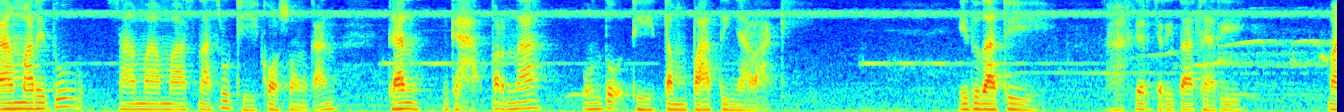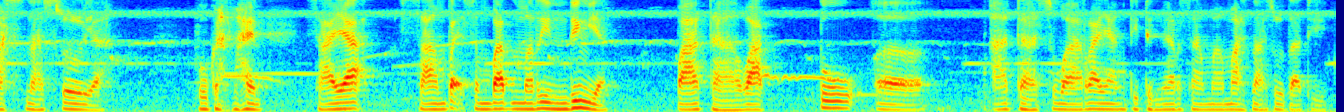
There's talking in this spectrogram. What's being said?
kamar itu sama Mas Nasru dikosongkan dan nggak pernah untuk ditempatinya lagi. Itu tadi akhir cerita dari Mas Nasrul ya. Bukan main. Saya sampai sempat merinding ya. Pada waktu eh, ada suara yang didengar sama Mas Nasrul tadi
